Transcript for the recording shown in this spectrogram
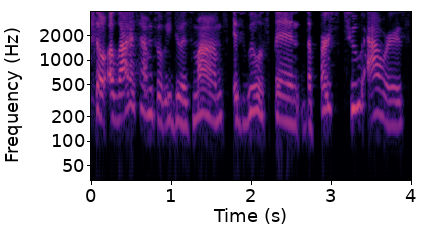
so a lot of times what we do as moms is we will spend the first two hours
